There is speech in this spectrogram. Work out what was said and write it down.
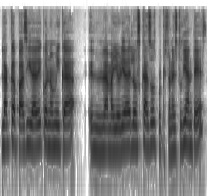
la capacidad económica, en la mayoría de los casos, porque son estudiantes,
